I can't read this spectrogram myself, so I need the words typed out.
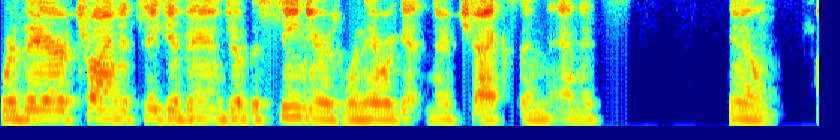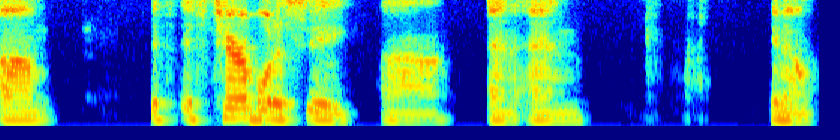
were there trying to take advantage of the seniors when they were getting their checks, and and it's you know um, it's it's terrible to see, uh, and and you know,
